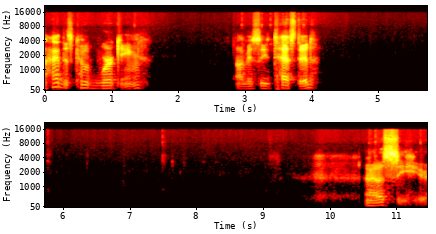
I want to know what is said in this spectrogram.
I had this code working, obviously tested. All right, let's see here.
